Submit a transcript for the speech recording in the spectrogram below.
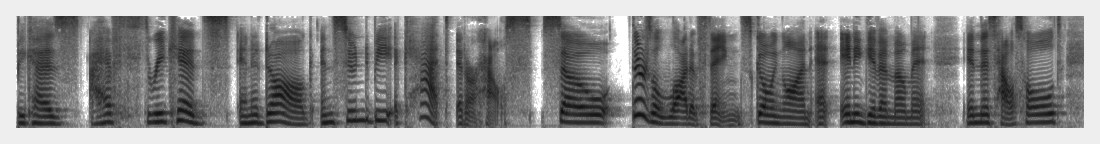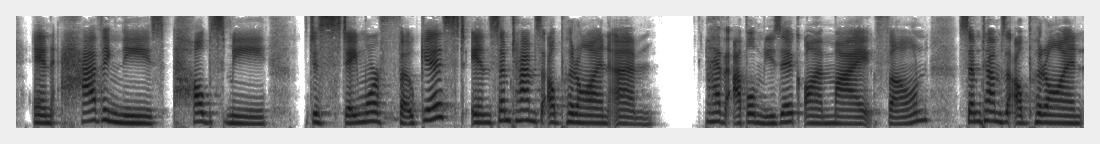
because I have three kids and a dog and soon to be a cat at our house. So there's a lot of things going on at any given moment in this household. And having these helps me just stay more focused. And sometimes I'll put on, um, I have Apple Music on my phone. Sometimes I'll put on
